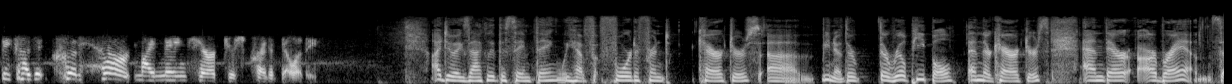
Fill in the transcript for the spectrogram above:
because it could hurt my main character's credibility. I do exactly the same thing. We have four different characters. Uh, you know, they're they're real people and they're characters, and they're our brands.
